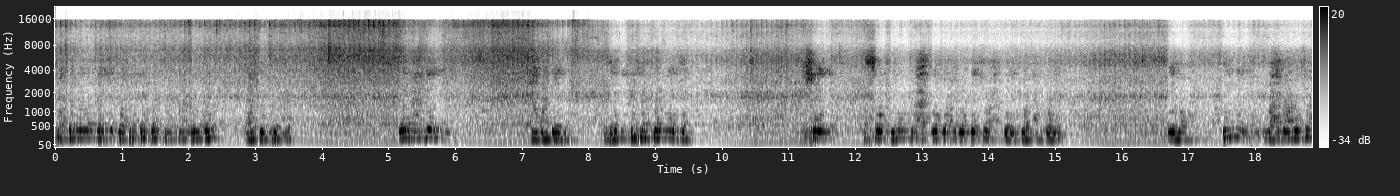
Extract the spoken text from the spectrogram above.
সকলের উদ্দেশ্যে যথাযোগ্য সম্মান রইল থেকে এর আগে আমাদের যিনি কিছু শুনিয়েছেন সেই শ্রদ্ধ প্রাজ্ঞ জনের উদ্দেশ্য আন্তরিক প্রণাম করে। এবং তিনি বা মানুষের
